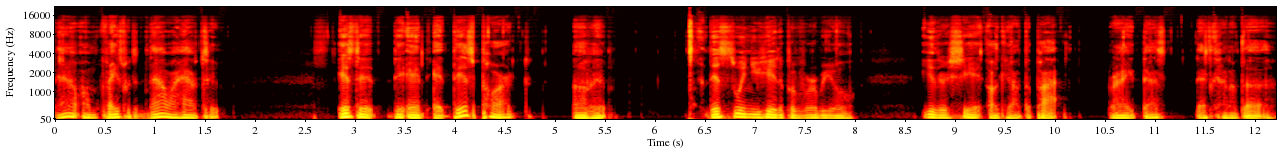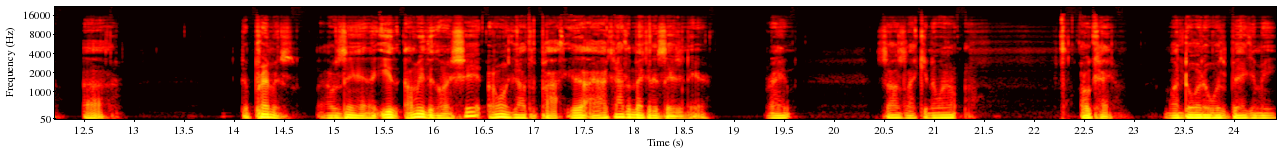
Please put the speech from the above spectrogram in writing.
now I'm faced with it. Now I have to. Is that at, at this part of it, this is when you hear the proverbial either shit or get out the pot, right? That's that's kind of the uh, the premise I was in. I'm either going to shit or I'm going to get out the pot. I, I got to make a decision here, right? So I was like, you know what? Okay, my daughter was begging me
